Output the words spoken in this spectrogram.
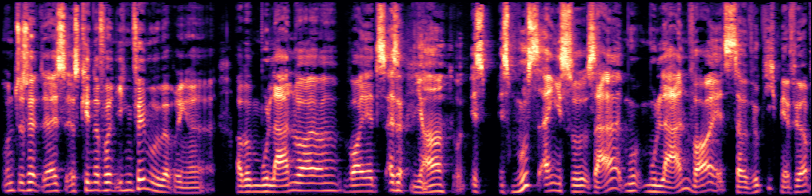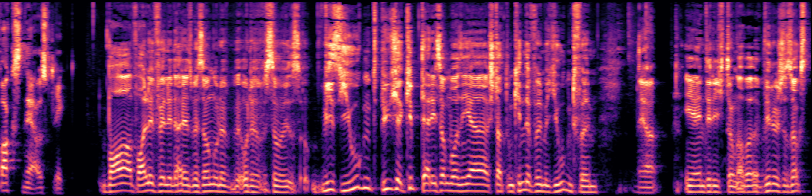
und das halt als, als kinderfreundlichen Film rüberbringen. Aber Mulan war, war jetzt, also ja, es, es muss eigentlich so sein, Mulan war jetzt da wirklich mehr für Erwachsene ausgelegt war auf alle Fälle, da jetzt mal sagen, oder, oder so, so wie es Jugendbücher gibt, da ich sagen, was eher statt um Kinderfilm ein Jugendfilm. Ja. Eher in die Richtung. Aber wie du schon sagst,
